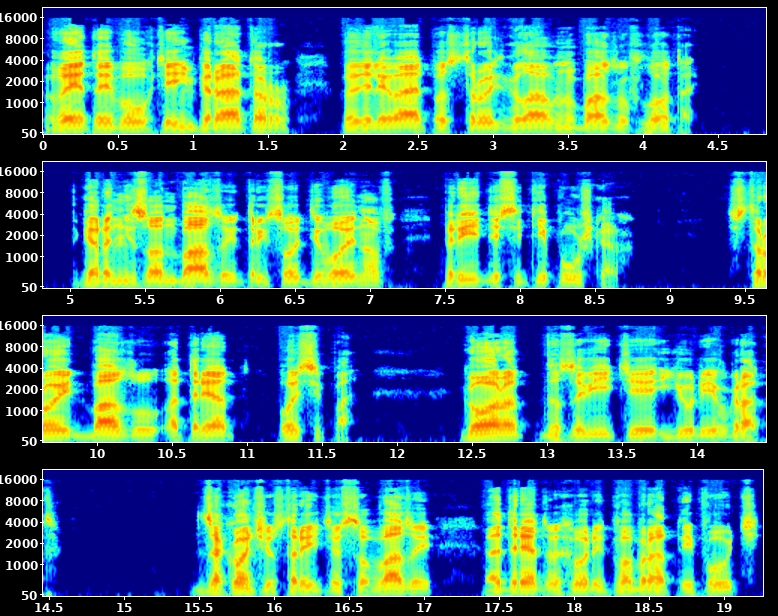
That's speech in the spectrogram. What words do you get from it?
В этой бухте император повелевает построить главную базу флота. Гарнизон базы три сотни воинов при десяти пушках. Строить базу отряд Осипа. Город назовите Юрьевград. Закончив строительство базы, отряд выходит в обратный путь,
